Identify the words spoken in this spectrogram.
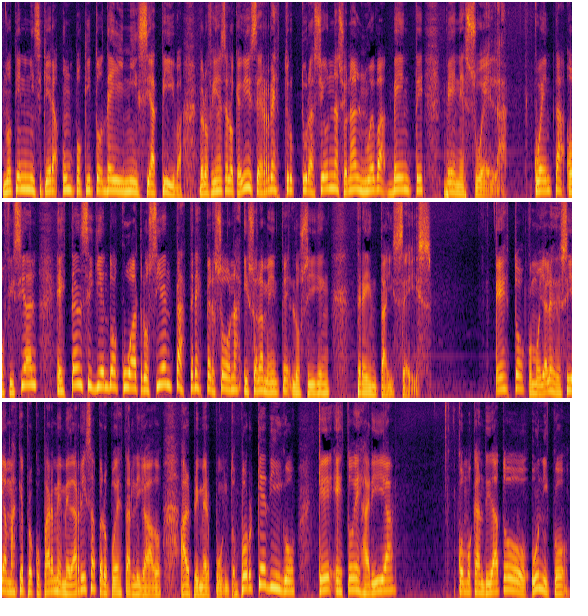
no tiene ni siquiera un poquito de iniciativa. Pero fíjense lo que dice. Reestructuración Nacional Nueva 20 Venezuela cuenta oficial. Están siguiendo a 403 personas y solamente lo siguen 36. Esto, como ya les decía, más que preocuparme, me da risa, pero puede estar ligado al primer punto. ¿Por qué digo que esto dejaría como candidato único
